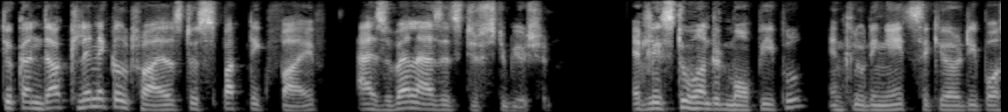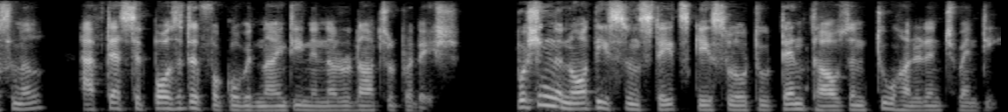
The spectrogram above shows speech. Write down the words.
to conduct clinical trials to Sputnik 5 as well as its distribution. At least 200 more people, including eight security personnel, have tested positive for COVID 19 in Arunachal Pradesh, pushing the northeastern state's caseload to 10,220.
